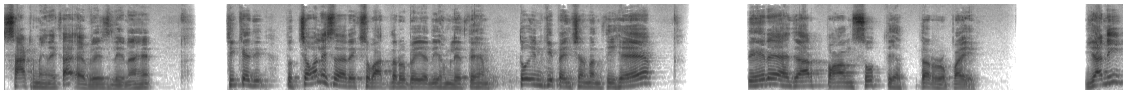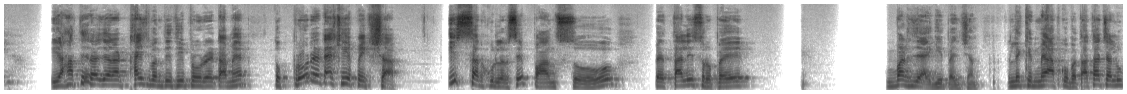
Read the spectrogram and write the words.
60 महीने का एवरेज लेना है। ठीक है जी? तो चौवालीस हज़ार एक सौ बहत्तर रुपए यदि हम लेते हैं तो इनकी पेंशन बनती है तेरह हज़ार पाँच सौ तिहत्तर रुपए। यानी यहाँ तेरह हज़ार अट्ठाईस बनती थी प्रोरेटा में तो प्रोरेटा की अपेक्षा इस सर्कुलर से पाँच सौ पैंतालीस रुपए बढ़ जाएगी पेंशन लेकिन मैं आपको बताता चलूँ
